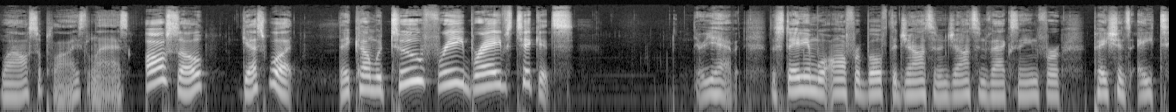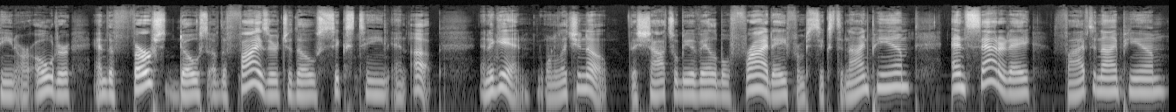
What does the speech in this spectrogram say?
while supplies last. Also, guess what? They come with two free Braves tickets. There you have it. The stadium will offer both the Johnson & Johnson vaccine for patients 18 or older and the first dose of the Pfizer to those 16 and up. And again, we want to let you know the shots will be available Friday from 6 to 9 p.m. and Saturday 5 to 9 p.m.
